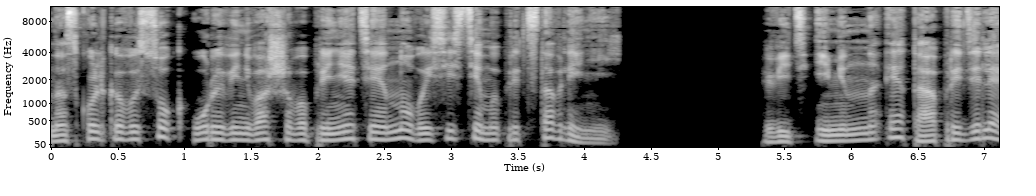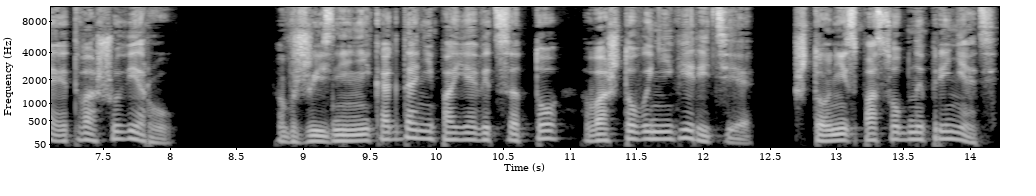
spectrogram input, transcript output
насколько высок уровень вашего принятия новой системы представлений. Ведь именно это определяет вашу веру. В жизни никогда не появится то, во что вы не верите, что не способны принять.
